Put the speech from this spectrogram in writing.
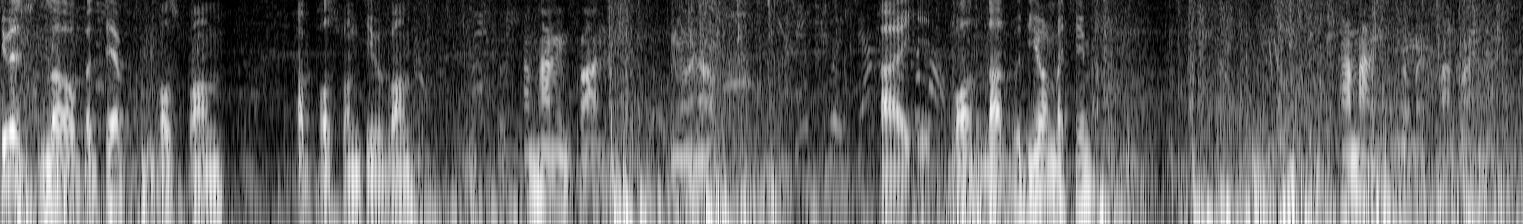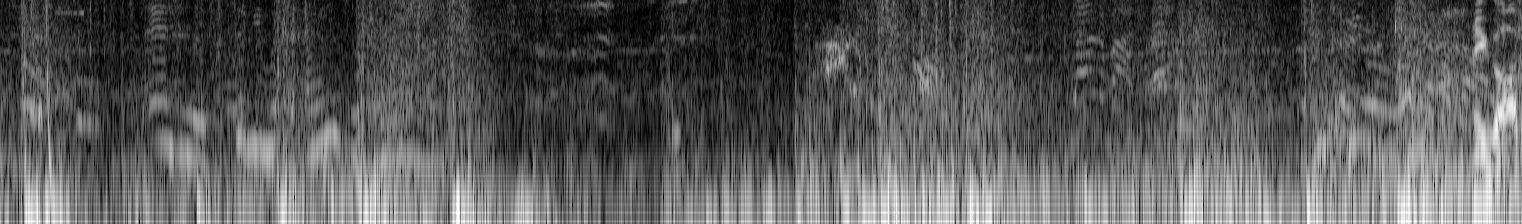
He was low, but they have pulse bomb. Not pulse bomb, D.Va bomb. I'm having fun. Anyone else? Uh, well, not with you on my team. I'm having so much fun right now. Angela's singing with the angels There you go up.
